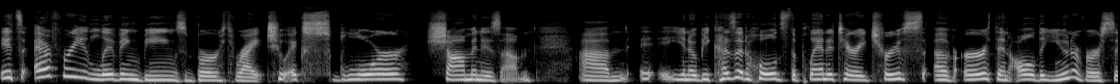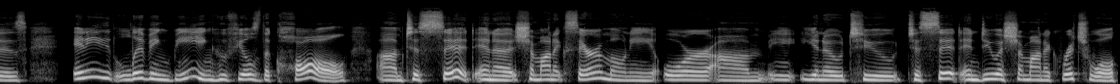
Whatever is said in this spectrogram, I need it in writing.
it's every living being's birthright to explore shamanism. Um, you know, because it holds the planetary truths of Earth and all the universes, any living being who feels the call um, to sit in a shamanic ceremony or um, y- you know to to sit and do a shamanic ritual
